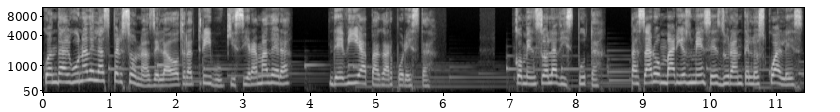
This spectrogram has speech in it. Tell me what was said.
cuando alguna de las personas de la otra tribu quisiera madera, debía pagar por esta. Comenzó la disputa. Pasaron varios meses durante los cuales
